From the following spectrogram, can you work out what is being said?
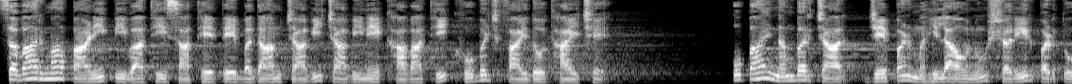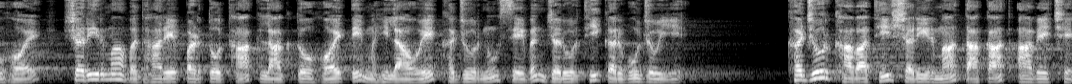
સવારમાં પાણી પીવાથી સાથે તે બદામ ચાવી ચાવીને ખાવાથી ખૂબ જ ફાયદો થાય છે. ઉપાય નંબર ચાર, જે પણ મહિલાઓનું શરીર પડતું હોય, શરીરમાં વધારે પડતો થાક લાગતો હોય તે મહિલાઓએ ખજૂરનું સેવન જરૂરથી કરવું જોઈએ. ખજૂર ખાવાથી શરીરમાં તાકાત આવે છે.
